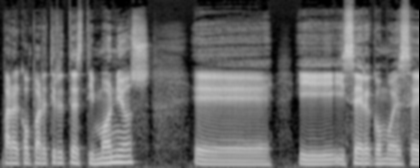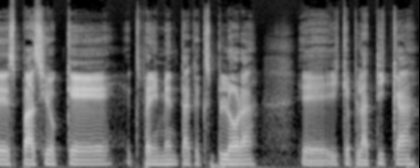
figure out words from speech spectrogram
para compartir testimonios, eh, y, ser como ese espacio que experimenta, que explora eh, y que platica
